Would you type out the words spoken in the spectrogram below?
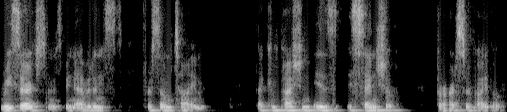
researched and it's been evidenced for some time that compassion is essential for our survival.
